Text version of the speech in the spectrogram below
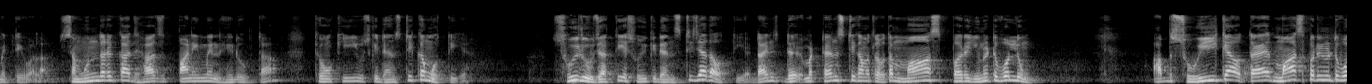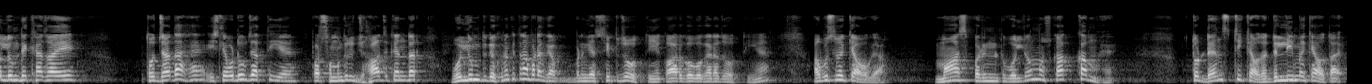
मिट्टी वाला। समुद्र का जहाज़ पानी में नहीं डूबता, क्योंकि उसकी डेंसिटी कम होती है। सुई डूब जाती है, सुई की डेंसिटी ज़्यादा होती है। डेंसिटी का मतलब होता है मास पर यूनिट वॉल्यूम अब सुई क्या होता है मास पर यूनिट वॉल्यूम देखा जाए तो ज़्यादा है, इसलिए वो डूब जाती है। पर समुद्री जहाज़ के अंदर वॉल्यूम तो देखो ना कितना बन गया बन गया शिप जो होती हैं कार्गो वगैरह जो होती हैं, अब उसमें क्या हो गया? मास पर यूनिट वॉल्यूम उसका कम है। तो डेंसिटी क्या होता है? दिल्ली में क्या होता है?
